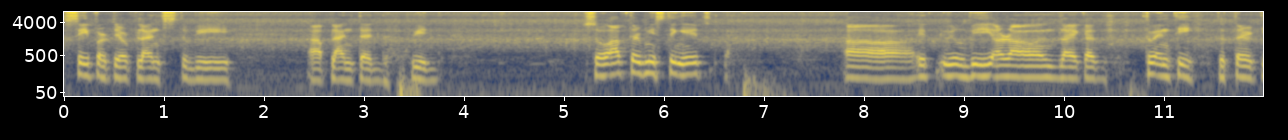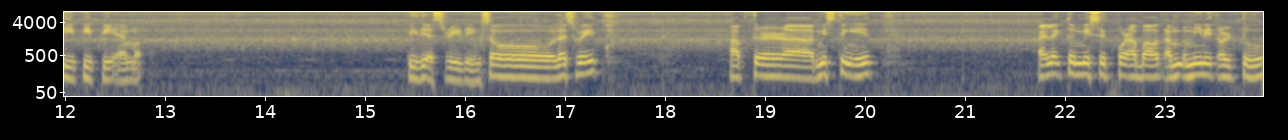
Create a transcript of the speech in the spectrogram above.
safer to your plants to be uh, planted with. So after misting it uh, it will be around like a 20 to 30 ppm TDS reading. So let's wait. After uh, misting it I like to mist it for about a minute or two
